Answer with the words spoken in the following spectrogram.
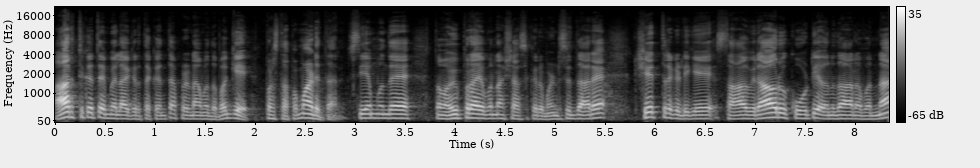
ಆರ್ಥಿಕತೆ ಮೇಲಾಗಿರ್ತಕ್ಕಂಥ ಪರಿಣಾಮದ ಬಗ್ಗೆ ಪ್ರಸ್ತಾಪ ಮಾಡಿದ್ದಾರೆ. ಸಿ ಎಂ ಮುಂದೆ ತಮ್ಮ ಅಭಿಪ್ರಾಯವನ್ನು ಶಾಸಕರು ಮಂಡಿಸಿದ್ದಾರೆ. ಕ್ಷೇತ್ರಗಳಿಗೆ ಸಾವಿರಾರು ಕೋಟಿ ಅನುದಾನವನ್ನು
